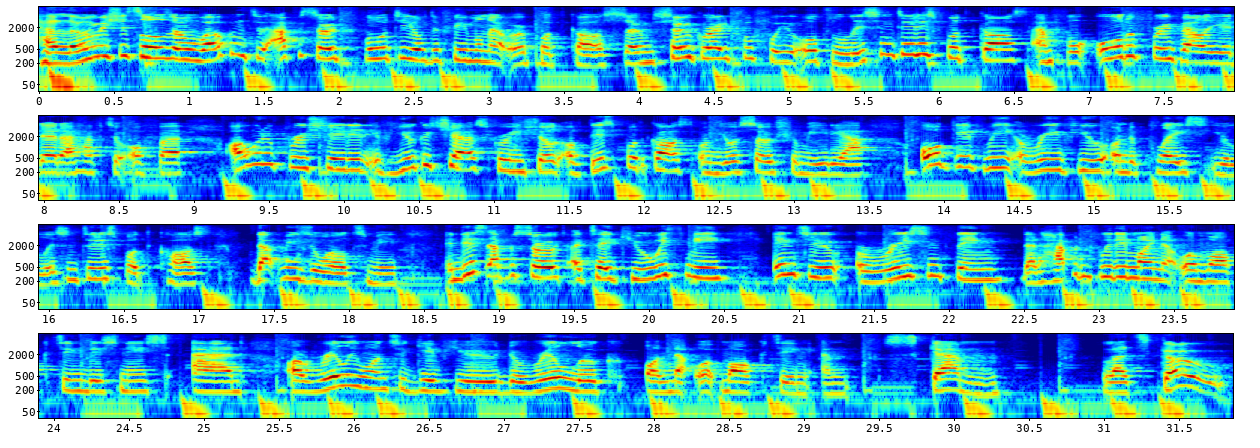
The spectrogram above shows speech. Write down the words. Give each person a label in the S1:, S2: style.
S1: Hello, Ambitious Souls, and welcome to episode 40 of the Female Network podcast. So, I'm so grateful for you all to listen to this podcast and for all the free value that I have to offer. I would appreciate it if you could share a screenshot of this podcast on your social media or give me a review on the place you listen to this podcast. That means the world to me. In this episode, I take you with me into a recent thing that happened within my network marketing business, and I really want to give you the real look on network marketing and scam. Let's go!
